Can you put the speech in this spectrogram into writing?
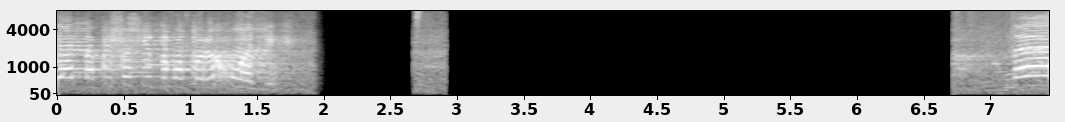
стоять на пішохідному переході. Не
